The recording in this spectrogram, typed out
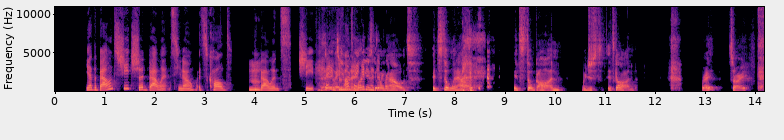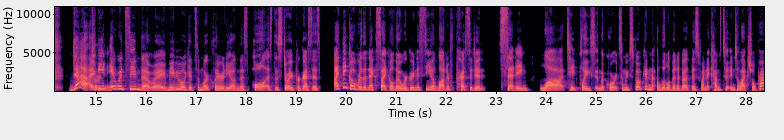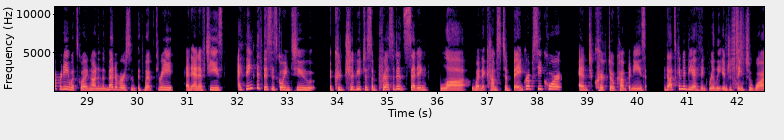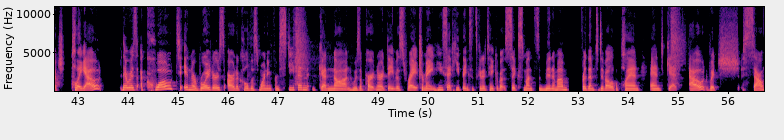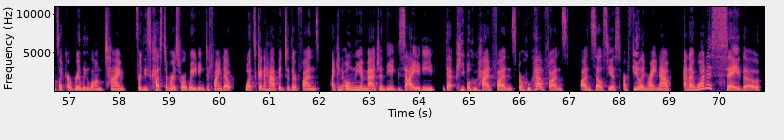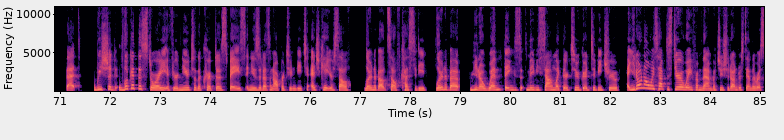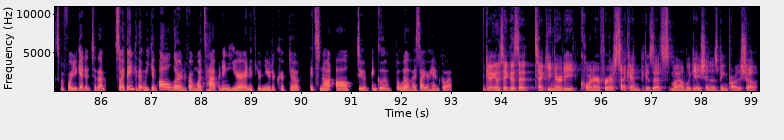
Yeah, the balance sheet should balance. You know, it's called mm. the balance sheet. Anyway, even if money is going different... out, it still went out. it's still gone. We just it's gone. Right? Sorry. Yeah, I Sorry, mean, it would seem that way. Maybe we'll get some more clarity on this poll as the story progresses. I think over the next cycle, though, we're going to see a lot of precedent setting law take place in the courts. And we've spoken a little bit about this when it comes to intellectual property, what's going on in the metaverse and with Web3 and NFTs. I think that this is going to contribute to some precedent setting law when it comes to bankruptcy court and crypto companies. That's going to be, I think, really interesting to watch play out. There was a quote in a Reuters article this morning from Stephen Gannon, who is a partner at Davis Wright Tremaine. He said he thinks it's going to take about six months minimum for them to develop a plan and get out, which sounds like a really long time for these customers who are waiting to find out what's going to happen to their funds. I can only imagine the anxiety that people who had funds or who have funds on Celsius are feeling right now. And I want to say, though, that we should look at this story if you're new to the crypto space and use it as an opportunity to educate yourself, learn about self custody, learn about, you know, when things maybe sound like they're too good to be true. And you don't always have to steer away from them, but you should understand the risks before you get into them. So I think that we can all learn from what's happening here. And if you're new to crypto, it's not all doom and gloom. But Will, I saw your hand go up. Okay, I'm going to take this at techie nerdy corner for a second because that's my obligation as being part of the show.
